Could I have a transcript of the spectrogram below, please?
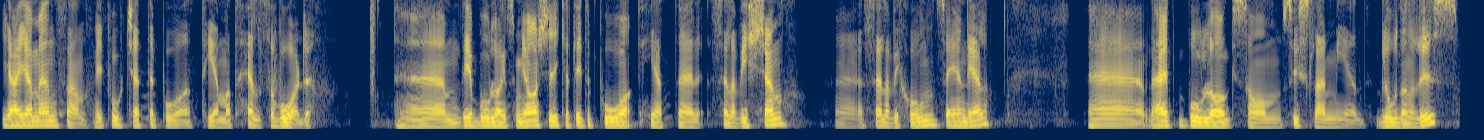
Jajamensan, vi fortsätter på temat hälsovård. Ehm, det bolag som jag har kikat lite på heter Cellavision. Eh, Cellavision säger en del. Eh, det här är ett bolag som sysslar med blodanalys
